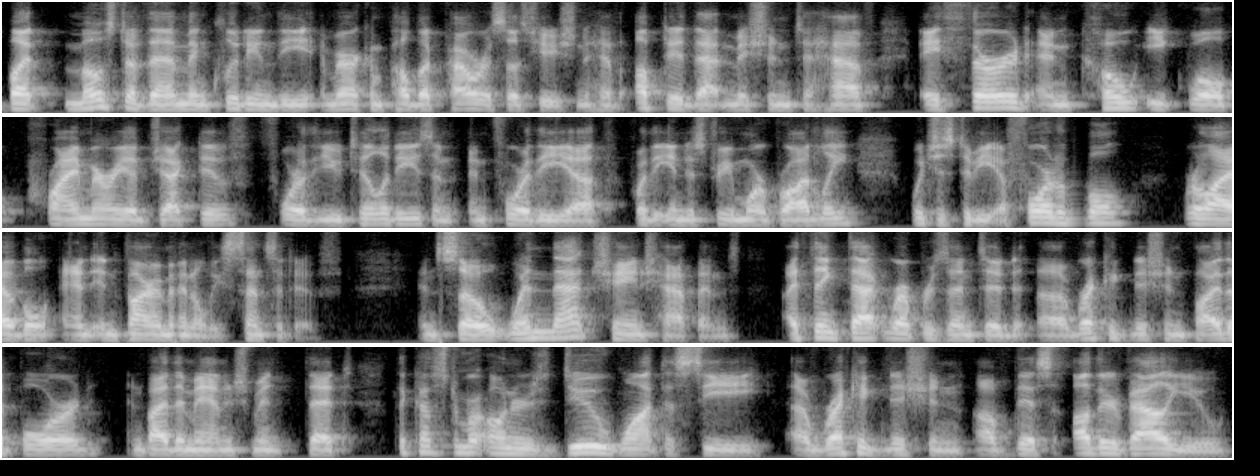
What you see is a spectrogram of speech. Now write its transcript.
But most of them, including the American Public Power Association, have updated that mission to have a third and co-equal primary objective for the utilities and, and for, the, uh, for the industry more broadly, which is to be affordable, reliable, and environmentally sensitive. And so when that change happened, I think that represented recognition by the board and by the management that the customer owners do want to see a recognition of this other value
